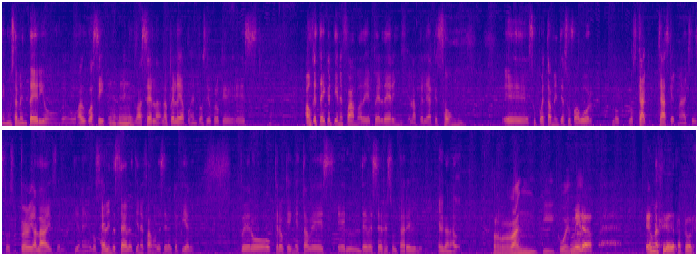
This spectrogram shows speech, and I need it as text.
en un cementerio o algo así, eh, va a ser la, pelea, pues entonces yo creo que es... Aunque Taker tiene fama de perder en la pelea que son supuestamente a su favor, los, casket matches, los Bury Alive, tiene, los Hell in the Cell, tiene fama de ser el que pierde. Pero creo que en esta vez él debe ser resultar el, ganador. Frankie, cuenta. Mira, es una serie de factores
